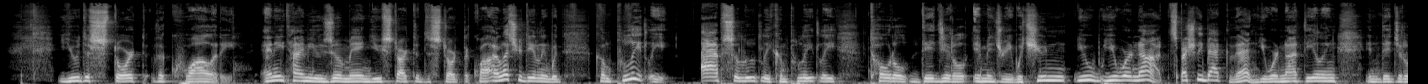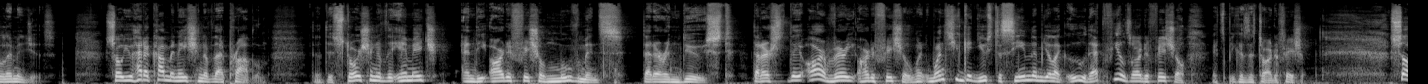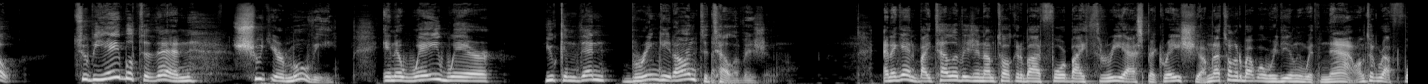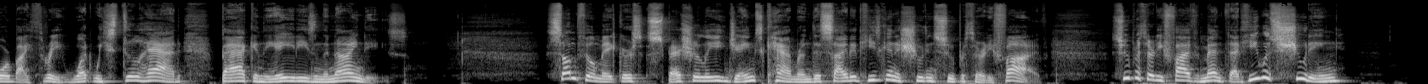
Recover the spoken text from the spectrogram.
you distort the quality. Anytime you zoom in, you start to distort the quality, unless you're dealing with completely absolutely completely total digital imagery which you you you were not especially back then. You were not dealing in digital images. So you had a combination of that problem the distortion of the image and the artificial movements that are induced that are they are very artificial. When once you get used to seeing them you're like ooh that feels artificial. It's because it's artificial. So to be able to then shoot your movie in a way where you can then bring it onto television and again, by television, I'm talking about four by three aspect ratio. I'm not talking about what we're dealing with now. I'm talking about four by three, what we still had back in the 80s and the 90s. Some filmmakers, especially James Cameron, decided he's going to shoot in Super 35. Super 35 meant that he was shooting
